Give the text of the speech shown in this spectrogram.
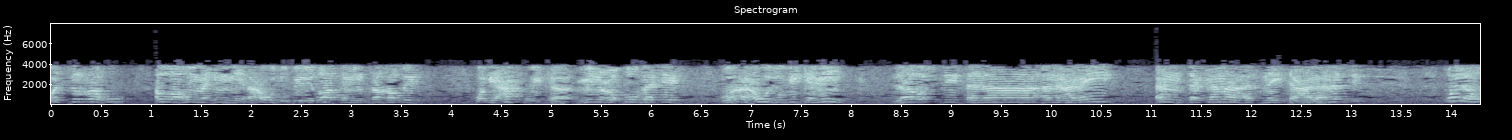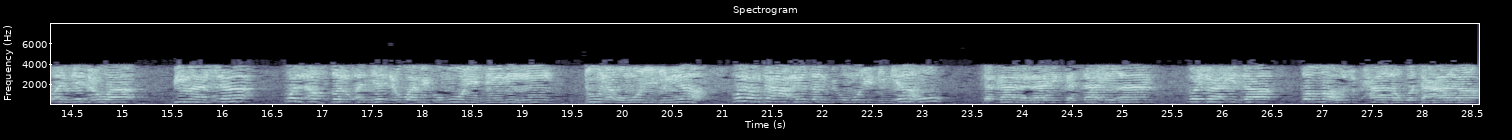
وسره. اللهم إني أعوذ برضاك من سخطك وبعفوك من عقوبتك وأعوذ بك منك. لا أحصي ثناء عليك أنت كما أثنيت على نفسك. وله أن يدعو بما شاء والأفضل أن يدعو بأمور دينه دون أمور دنياه. ولو دعا أيضا بأمور دنياه لكان ذلك سائغا وجائزا. والله سبحانه وتعالى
